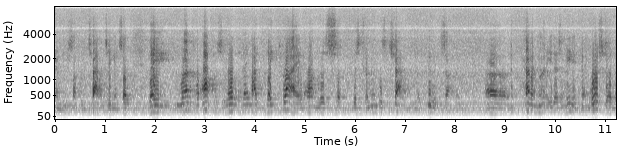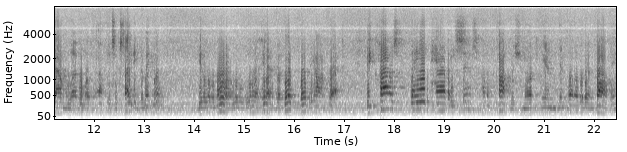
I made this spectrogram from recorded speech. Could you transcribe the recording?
and do something challenging. And so they run for office in order that they might they thrive on this uh, this tremendous challenge of doing something. Uh, having money doesn't mean anything. We're still down the level of uh, it's exciting to make money, get a little more, a little, little ahead, but they're, they're beyond that because they have a sense of accomplishment in, in whatever they're involved in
